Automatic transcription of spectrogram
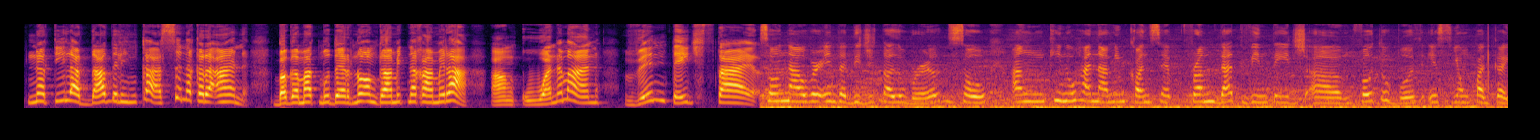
na tila dadalhin ka sa nakaraan. Bagamat moderno ang gamit na kamera, ang kuha naman, vintage style. So now we're in the digital world. So ang kinuha naming concept from that vintage um, photo booth is yung pagka,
